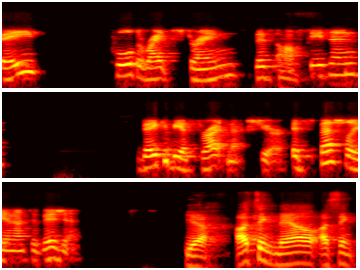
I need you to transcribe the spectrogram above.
they pull the right strings this Mm. offseason, they could be a threat next year, especially in that division. Yeah, I think now I think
